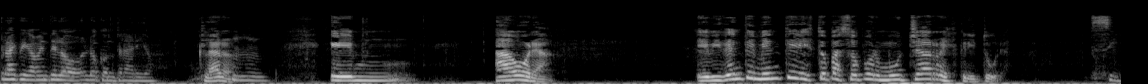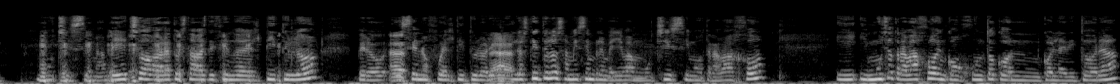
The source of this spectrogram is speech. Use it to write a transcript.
prácticamente lo, contrario. Claro. Em, ahora, evidentemente esto pasó por mucha reescritura. Sí, muchísima. De hecho, ahora tú estabas diciendo del título, pero ah. ese no fue el título. Ah. Los títulos a mí siempre me llevan muchísimo trabajo y, y mucho trabajo en conjunto con, con la editora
